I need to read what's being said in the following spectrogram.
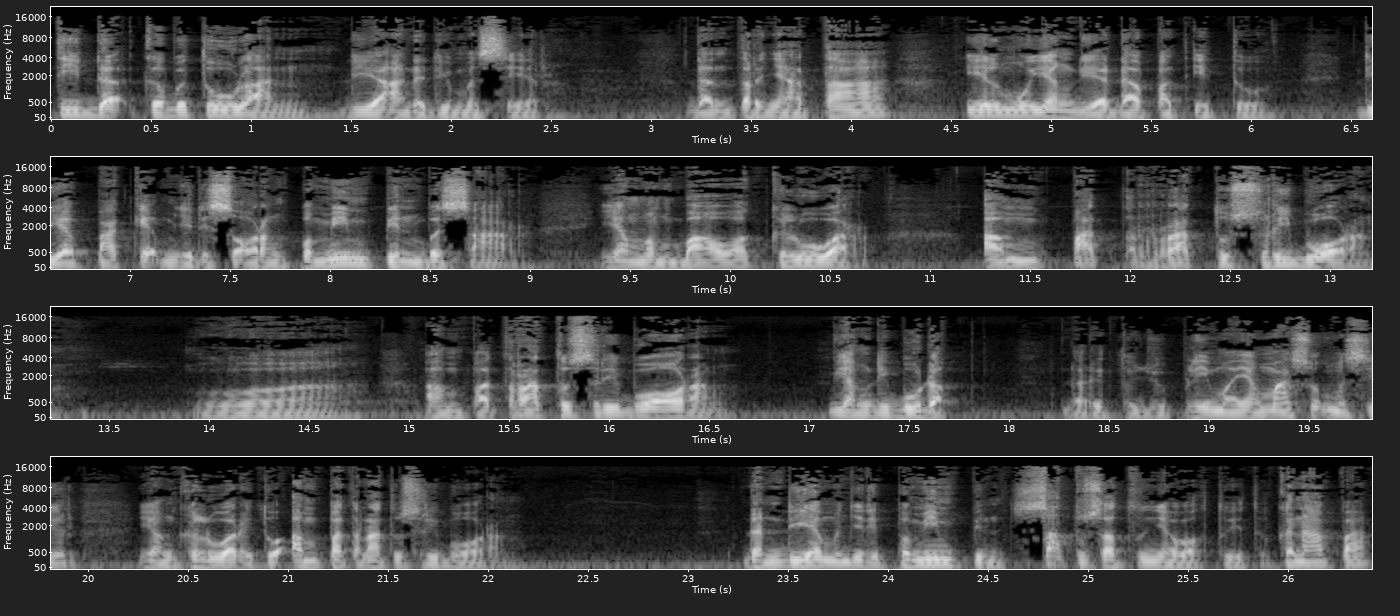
tidak kebetulan dia ada di Mesir dan ternyata ilmu yang dia dapat itu, dia pakai menjadi seorang pemimpin besar yang membawa keluar 400 ribu orang. Wah, 400 ribu orang yang dibudak. Dari 75 yang masuk Mesir, yang keluar itu 400 ribu orang. Dan dia menjadi pemimpin satu-satunya waktu itu. Kenapa?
